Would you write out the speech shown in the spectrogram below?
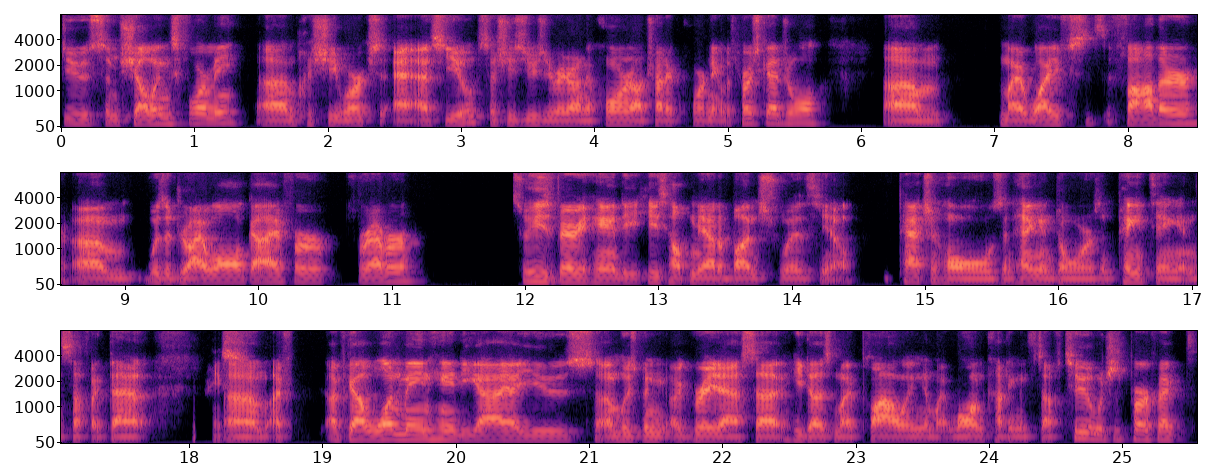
do some showings for me um, because she works at SU, so she's usually right around the corner. I'll try to coordinate with her schedule. Um, my wife's father um, was a drywall guy for forever, so he's very handy. He's helped me out a bunch with, you know, patching holes and hanging doors and painting and stuff like that. Nice. Um, I've I've got one main handy guy I use, um, who's been a great asset. He does my plowing and my lawn cutting and stuff too, which is perfect.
